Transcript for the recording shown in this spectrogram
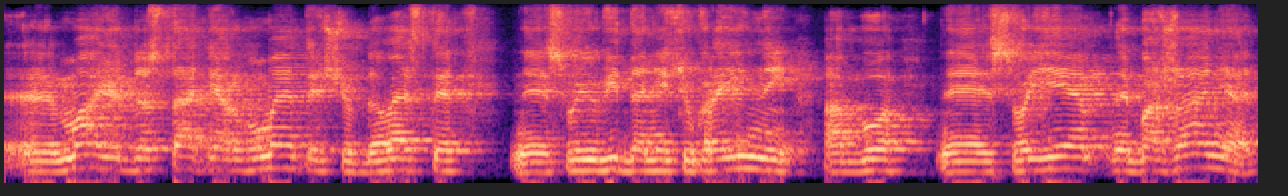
Е, мають достатні аргументи, щоб довести е, свою відданість Україні або е, своє бажання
